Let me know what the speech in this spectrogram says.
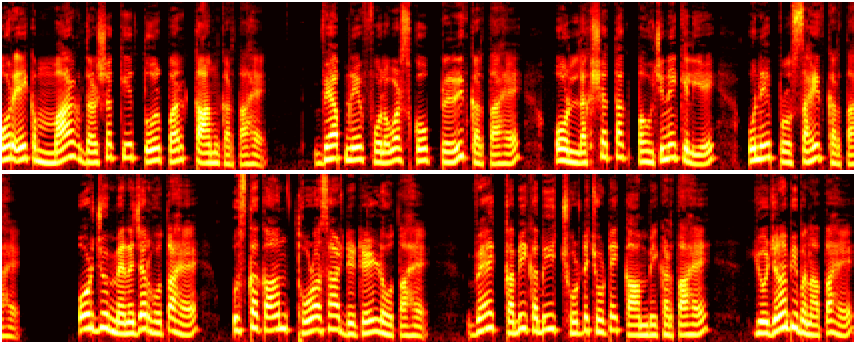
और एक मार्गदर्शक के तौर पर काम करता है। वह अपने फॉलोअर्स को प्रेरित करता है और लक्ष्य तक पहुँचने के लिए उन्हें प्रोत्साहित करता है। और जो मैनेजर होता है, उसका काम थोड़ा सा डिटेल्ड होता है। वह कभी कभी छोटे छोटे काम भी करता है, योजना भी बनाता है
